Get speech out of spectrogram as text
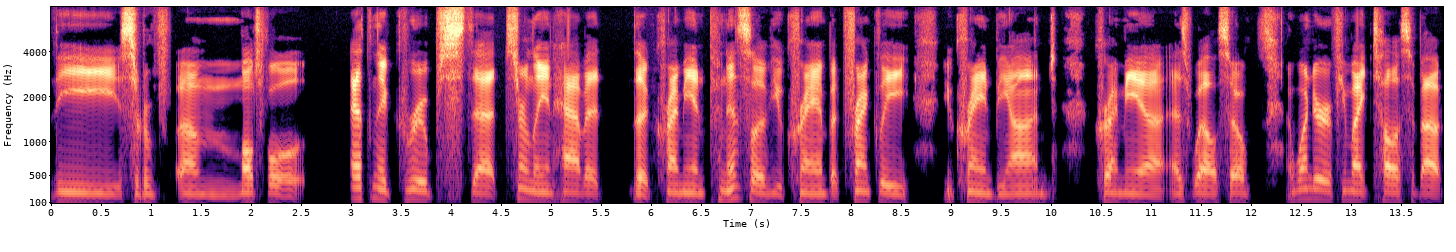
the sort of um, multiple ethnic groups that certainly inhabit the Crimean Peninsula of Ukraine, but frankly, Ukraine beyond Crimea as well. So I wonder if you might tell us about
